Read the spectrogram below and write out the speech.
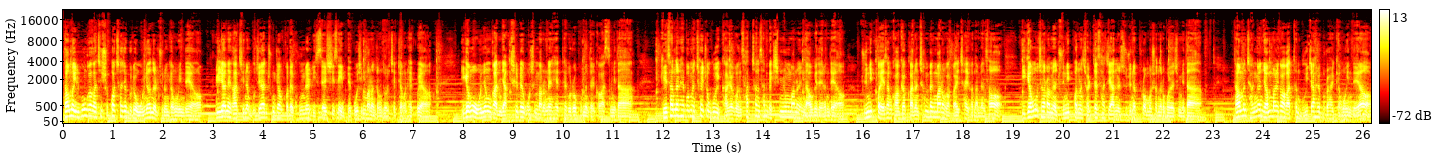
다음은 일본과 같이 슈퍼차저 무료 5년을 주는 경우인데요. 1년의 가치는 무제한 충전권의 국내 리셀 시세인 150만원 정도로 책정을 했고요. 이 경우 5년간 약 750만원의 혜택으로 보면 될 것 같습니다. 계산을 해보면 최종 구입 가격은 4,316만원이 나오게 되는데요. 주니퍼 예상 가격과는 1,100만원 가까이 차이가 나면서 이 경우 저라면 주니퍼는 절대 사지 않을 수준의 프로모션으로 보여집니다. 다음은 작년 연말과 같은 무이자 할부를 할 경우인데요.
